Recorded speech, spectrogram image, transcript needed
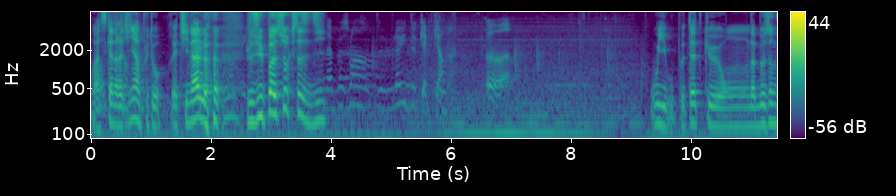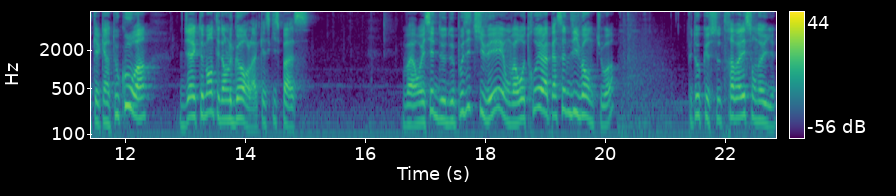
Ouais, scan rétinien plutôt. Rétinal, je suis pas sûr que ça se dit. On a besoin de l'œil de quelqu'un. Oui, ou peut-être qu'on a besoin de quelqu'un tout court, hein. Directement, t'es dans le gore là, qu'est-ce qui se passe? On va, on va essayer de, de positiver et on va retrouver la personne vivante, tu vois. Plutôt que se travailler son œil.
